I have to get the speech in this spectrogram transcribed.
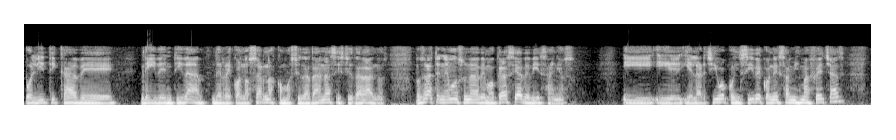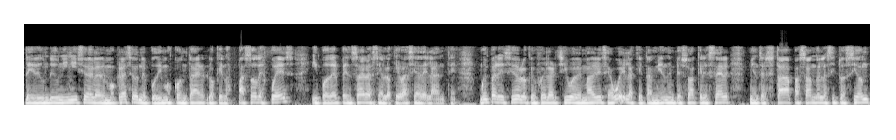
política de, de identidad, de reconocernos como ciudadanas y ciudadanos. Nosotras tenemos una democracia de 10 años y, el archivo coincide con esas mismas fechas de, un, inicio de la democracia donde pudimos contar lo que nos pasó después y poder pensar hacia lo que va hacia adelante. Muy parecido a lo que fue el archivo de madres y abuelas, que también empezó a crecer mientras estaba pasando la situación,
